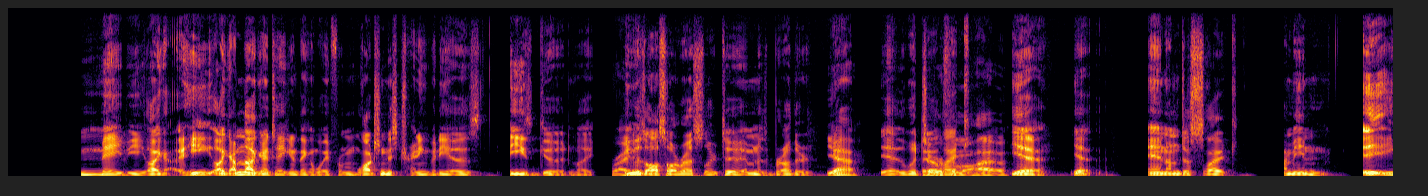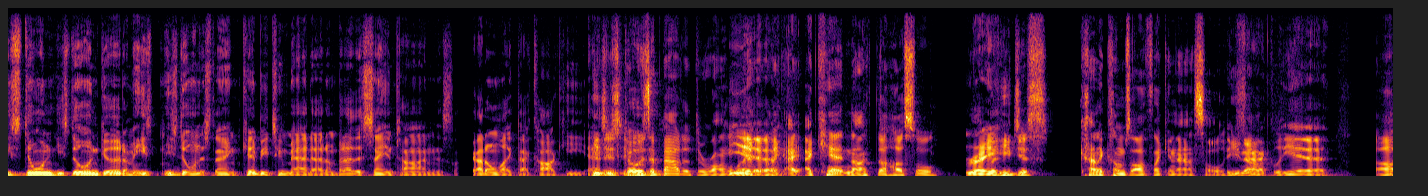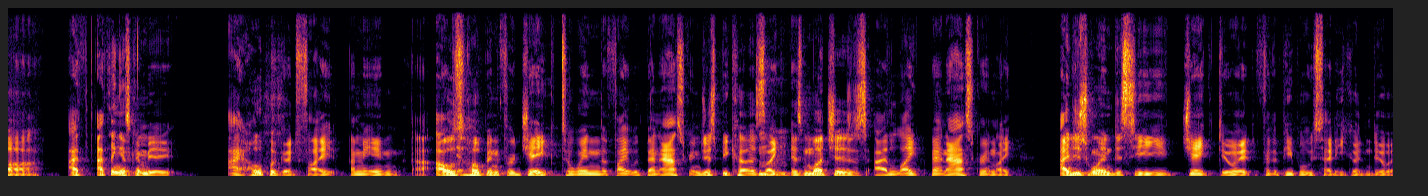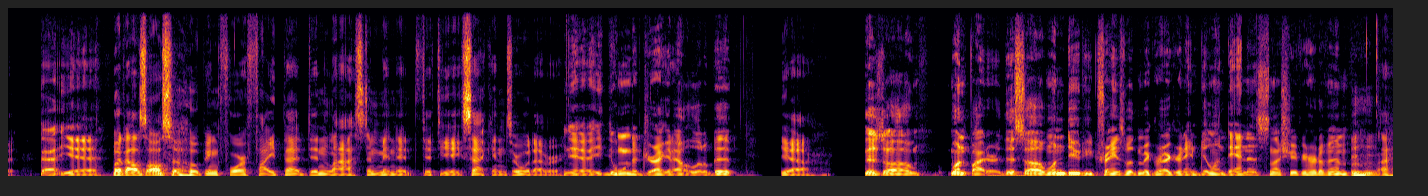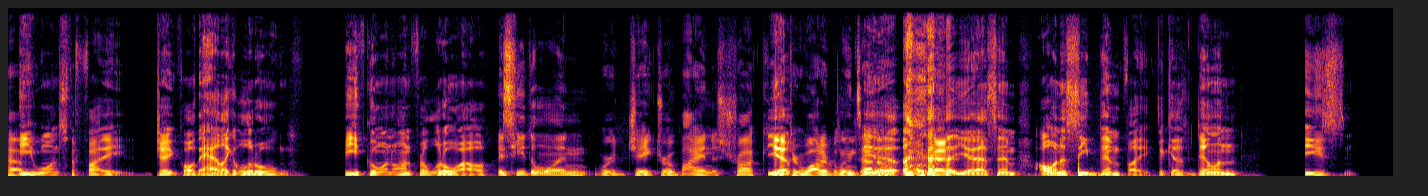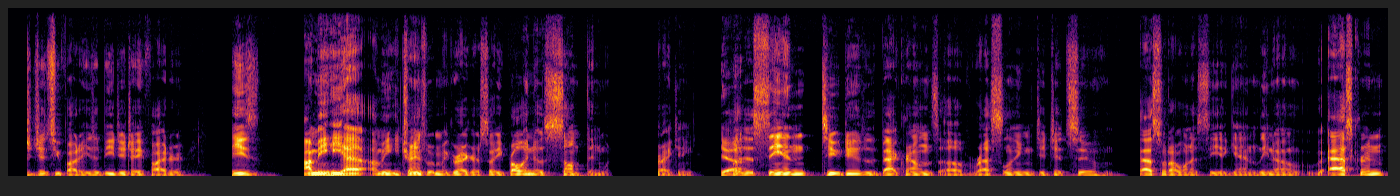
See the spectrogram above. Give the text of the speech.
maybe like he like I'm not gonna take anything away from him. watching his training videos. He's good. Like Right. he was also a wrestler too. Him and his brother. Yeah, Yeah, which they I were like. from Ohio. Yeah, yeah. And I'm just like, I mean, he's doing he's doing good. I mean, he's he's doing his thing. Can't be too mad at him. But at the same time, it's like I don't like that cocky. He just goes about it the wrong way. Yeah. Like I, I can't knock the hustle, right. but he just kind of comes off like an asshole. You know. exactly. Yeah. Uh, I I think it's gonna be. I hope a good fight. I mean, I I was hoping for Jake to win the fight with Ben Askren, just because, like, Mhm. as much as I liked Ben Askren, like, I just wanted to see Jake do it for the people who said he couldn't do it. That yeah. But I was also hoping for a fight that didn't last a minute fifty eight seconds or whatever. Yeah. You do want to drag it out a little bit. Yeah, There's uh one fighter. This uh one dude who trains with McGregor named Dillon Danis. Not sure if you heard of him. hmm I have. He wants to fight Jake Paul. They had like a little beef going on for a little while. Is he the one where Jake drove by in his truck and threw water balloons at yeah. him? Okay. yeah, that's him. I want to see them fight because Dillon, he's a jiu-jitsu fighter. He's a BJJ fighter. He's, I mean, he had, I mean, he trains with McGregor, so he probably knows something when striking. yeah. But just seeing two dudes with backgrounds of wrestling, jiu-jitsu, that's what I want to see again. You know, Askren.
